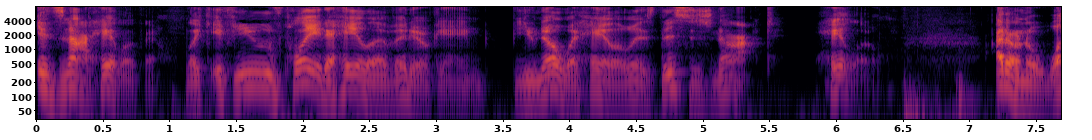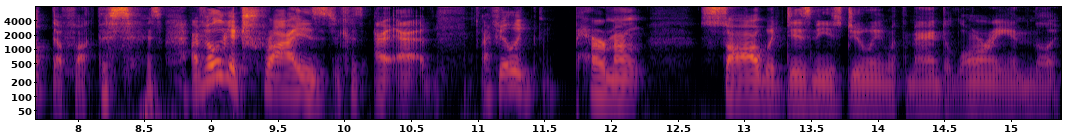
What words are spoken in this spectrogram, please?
It's not Halo though. Like if you've played a Halo video game, you know what Halo is. This is not Halo. I don't know what the fuck this is. I feel like it tries because I I, I feel like Paramount saw what Disney's doing with the Mandalorian. And like,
